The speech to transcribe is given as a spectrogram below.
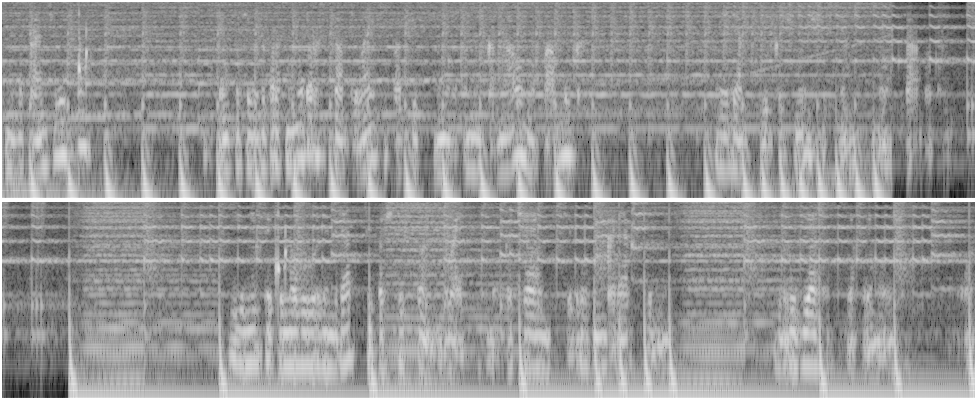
Точно заканчивается. Всем спасибо за просмотр, ставьте лайки, подписывайтесь на мой канал, на паблик. Ребят, выключу еще всем. Вот так вот. И у меня, кстати, новый уровень реакции почти что. Давайте, мы качаем все дружненько реакцию. Друзья, сейчас всех приму. Вот.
